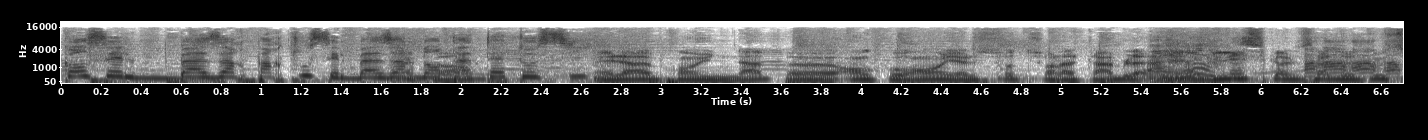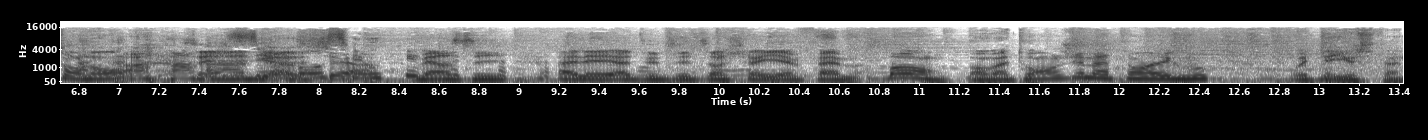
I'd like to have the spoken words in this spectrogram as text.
Quand c'est le bazar partout, c'est le bazar dans ta tête aussi. Et là, elle prend une nappe euh, en courant et elle saute sur la table et elle glisse comme ça de tout son long. C'est génial. bon. Merci. Allez, à tout de suite sur Chérie FM. Bon, on va tout ranger maintenant avec vous. Whitney Houston.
